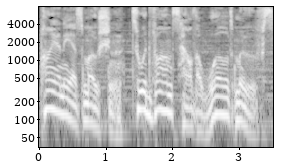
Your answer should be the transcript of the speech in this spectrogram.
pioneers motion to advance how the world moves.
